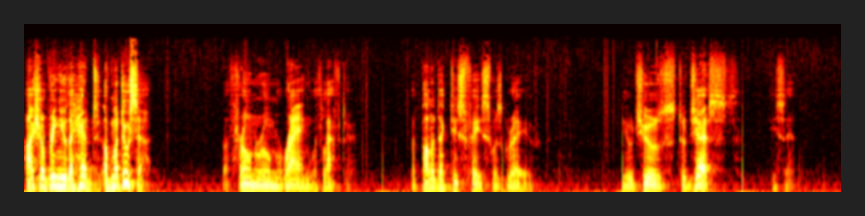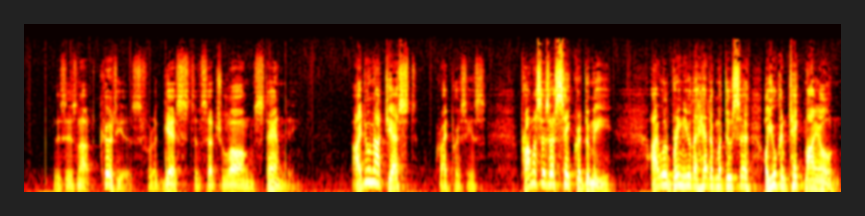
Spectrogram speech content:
I shall bring you the head of Medusa. The throne room rang with laughter, but Polydectes' face was grave. You choose to jest, he said. This is not courteous for a guest of such long standing. I do not jest, cried Perseus. Promises are sacred to me. I will bring you the head of Medusa, or you can take my own.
